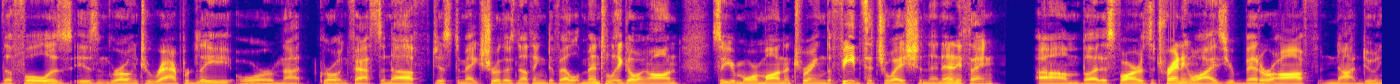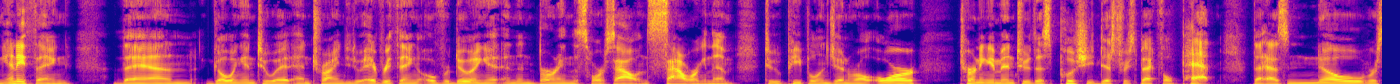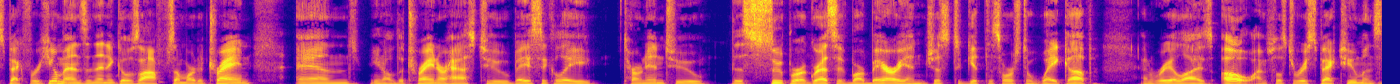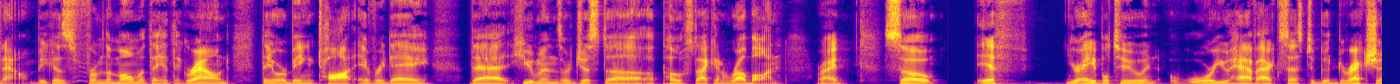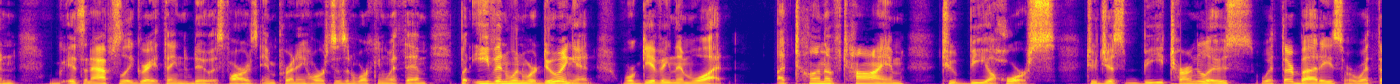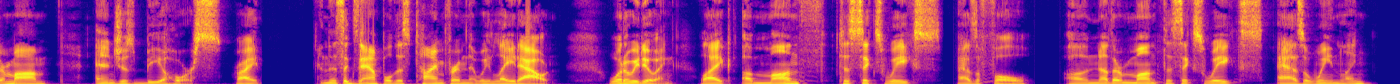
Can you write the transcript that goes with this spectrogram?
the foal is isn't growing too rapidly or not growing fast enough just to make sure there's nothing developmentally going on. So you're more monitoring the feed situation than anything. Um, but as far as the training wise you're better off not doing anything than going into it and trying to do everything overdoing it and then burning this horse out and souring them to people in general or turning him into this pushy, disrespectful pet that has no respect for humans. And then he goes off somewhere to train. And, you know, the trainer has to basically turn into this super aggressive barbarian just to get this horse to wake up and realize, oh, I'm supposed to respect humans now. Because from the moment they hit the ground, they were being taught every day that humans are just a, a post I can rub on, right? So if you're able to and or you have access to good direction it's an absolutely great thing to do as far as imprinting horses and working with them. But even when we're doing it we're giving them what? A ton of time to be a horse to just be turned loose with their buddies or with their mom and just be a horse right? In this example this time frame that we laid out what are we doing? Like a month to 6 weeks as a foal another month to six weeks as a weanling,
